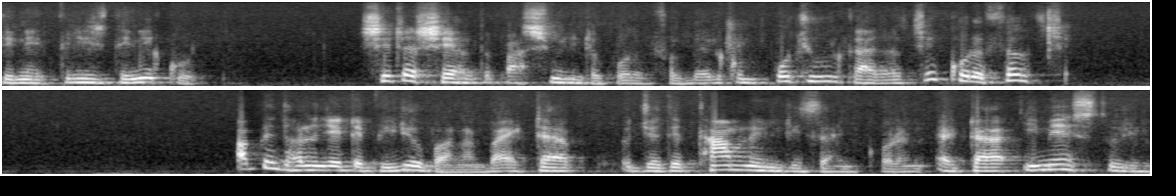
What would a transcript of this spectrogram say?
দিনে, ত্রিশ দিনে করি সেটা সে হয়তো পাঁচ মিনিটও করে ফেলবে। এরকম প্রচুর কাজ আছে, করে ফেলছে। আপনি ধরেন যে একটা ভিডিও বানান বা একটা যদি থামলেন ডিজাইন করেন, একটা ইমেজ তৈরি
